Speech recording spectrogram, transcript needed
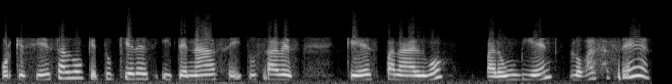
porque si es algo que tú quieres y te nace y tú sabes que es para algo, para un bien, lo vas a hacer.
